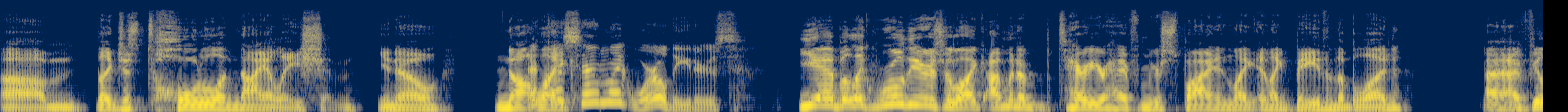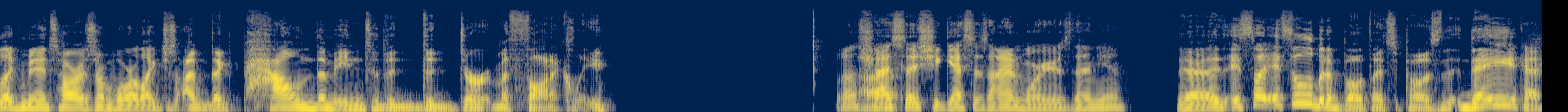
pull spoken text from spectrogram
Um, like just total annihilation. You know, not That like sound like world eaters. yeah, but like world eaters are like I'm gonna tear your head from your spine and like and like bathe in the blood. I, I feel like minotaurs are more like just I'm like pound them into the the dirt methodically. Well, Shai Uh, says she guesses Iron Warriors. Then yeah. Yeah, it's like it's a little bit of both, I suppose. They Okay.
